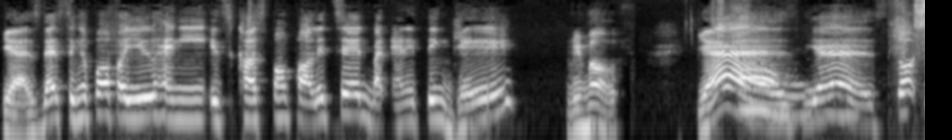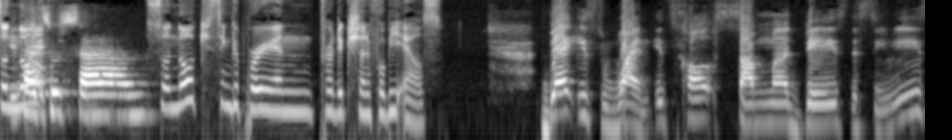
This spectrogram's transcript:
Yes, that's Singapore for you, honey. It's cosmopolitan, but anything gay, remove. Yes, Oh. yes. So, So no- that's so. So no Singaporean production for BLs. There is one. It's called Summer Days, the series.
